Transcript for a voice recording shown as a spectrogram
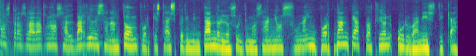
Vamos a trasladarnos al barrio de San Antón porque está experimentando en los últimos años una importante actuación urbanística.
